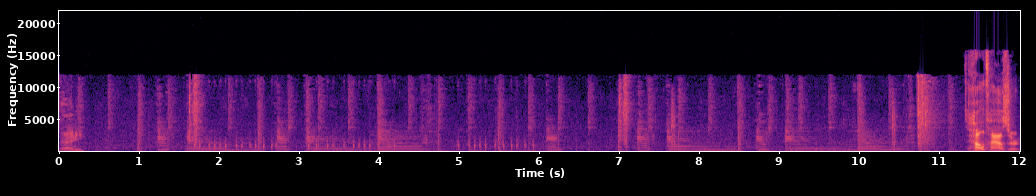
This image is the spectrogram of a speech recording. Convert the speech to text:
何 It's a health hazard.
